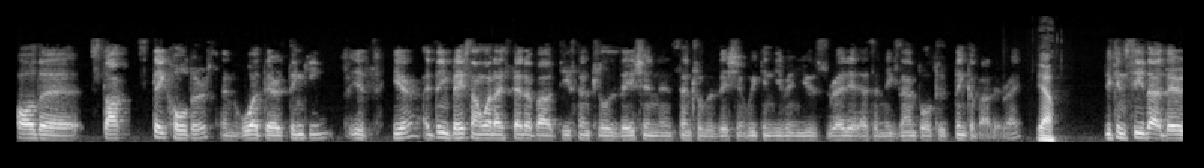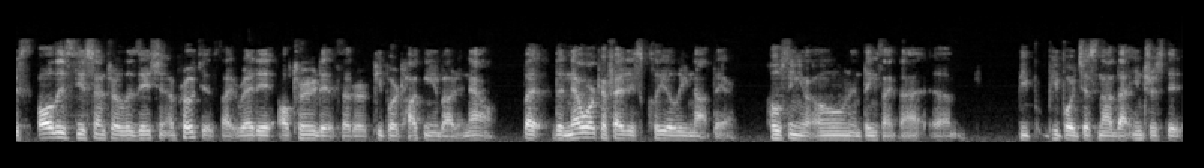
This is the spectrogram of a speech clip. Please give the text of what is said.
all the stock stakeholders and what they're thinking is here. I think based on what I said about decentralization and centralization, we can even use Reddit as an example to think about it, right? Yeah. You can see that there's all these decentralization approaches like Reddit alternatives that are people are talking about it now, but the network effect is clearly not there. Hosting your own and things like that. Um, people, people are just not that interested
